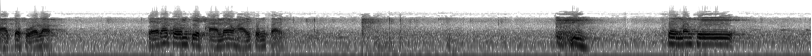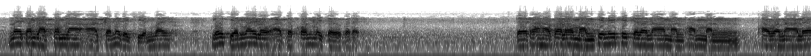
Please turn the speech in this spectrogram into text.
อาจจะหัวเราะแต่ถ้าภูมิจิตผ่านแล้วหายสงสัย ซึ่งบางทีในตำรับตำราอาจจะไม่ได้เขียนไว้ หรือเขียนไว้เราอาจจะค้นไม่เจอก็ได้ แต่ถ้าหากว่าเราหมั่นที่นี้พิจารณาหมั่นทำหมั่นภาวนาแล้ว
